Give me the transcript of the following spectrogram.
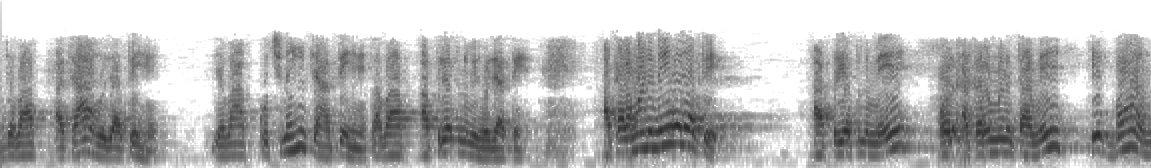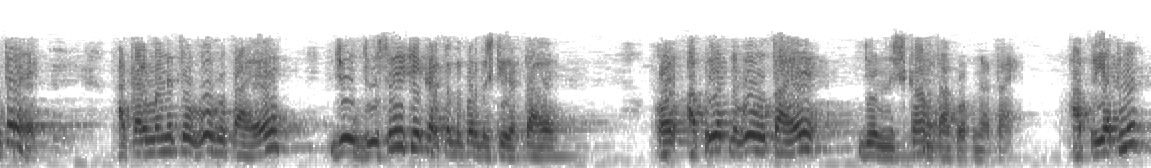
जब आप अचाह हो जाते हैं, जब आप कुछ नहीं चाहते हैं, तब आप अप्रयत्न भी हो जाते हैं। अकर्मण नहीं हो जाते। अप्रयत्न में और अकर्मण्यता में एक बड़ा अंतर है। अकर्मण्य तो वो होता है जो दूसरे के कर्तव्य पर दृष्टि रखता है। और अप्रयत्न वो होता है जो निष्कामता को अपनाता है। अप्रयत्न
